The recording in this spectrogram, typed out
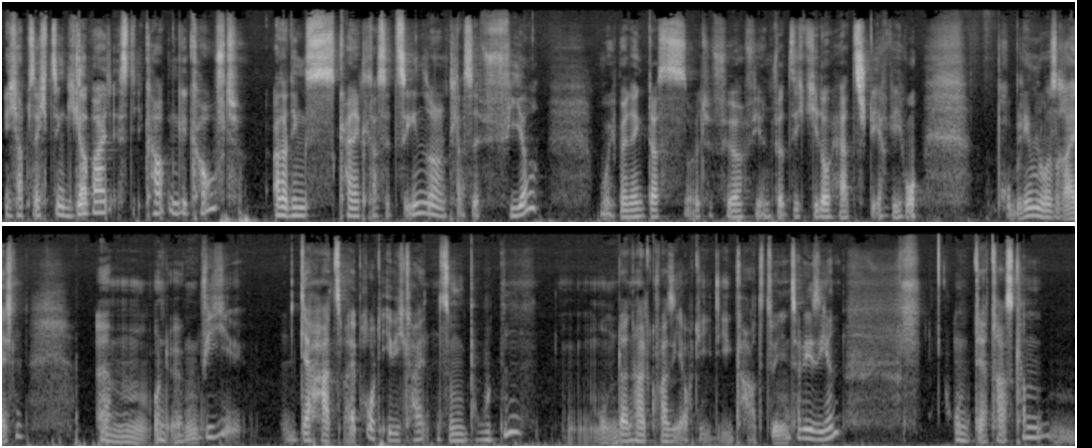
ich habe 16 GB SD-Karten gekauft, allerdings keine Klasse 10, sondern Klasse 4, wo ich mir denke, das sollte für 44 Kilohertz Stereo problemlos reichen. Ähm, und irgendwie, der H2 braucht Ewigkeiten zum Booten um dann halt quasi auch die, die Karte zu initialisieren. Und der Tascam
